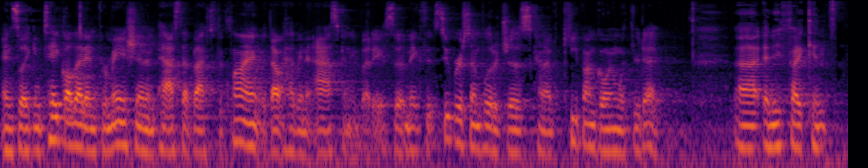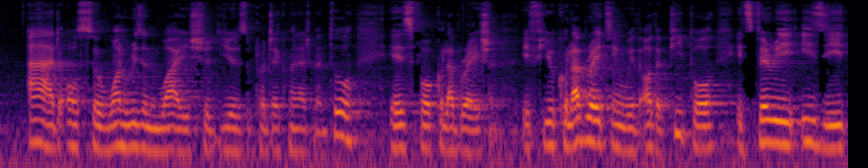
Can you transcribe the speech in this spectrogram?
and so I can take all that information and pass that back to the client without having to ask anybody. So it makes it super simple to just kind of keep on going with your day. Uh, and if I can add also one reason why you should use a project management tool is for collaboration. If you're collaborating with other people, it's very easy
